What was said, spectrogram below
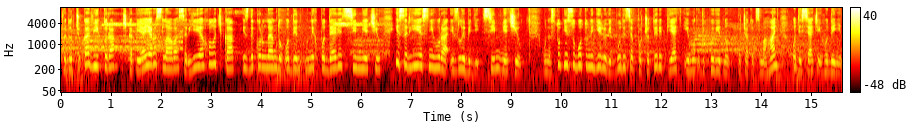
Федорчука Віктора, Шкапія Ярослава, Сергія Холочка із Декорленду 1, в них по 9-7 м'ячів. І Сергія Снігура із Либіді 7 м'ячів. У наступній суботу-неділю відбудеться по 4-5 ігор відповідно. Початок змагань о 10-й годині.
